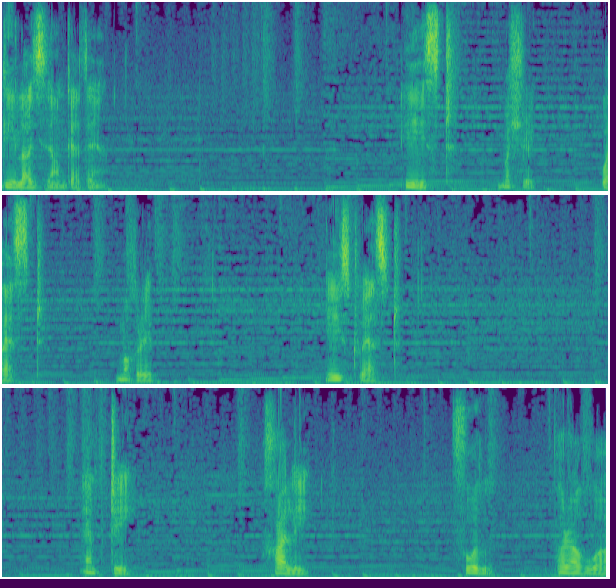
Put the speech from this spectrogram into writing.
गीला जिसे हम कहते हैं। ईस्ट मशरक वेस्ट मगरब ईस्ट वेस्ट एम्प्टी खाली फुल भरा हुआ।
